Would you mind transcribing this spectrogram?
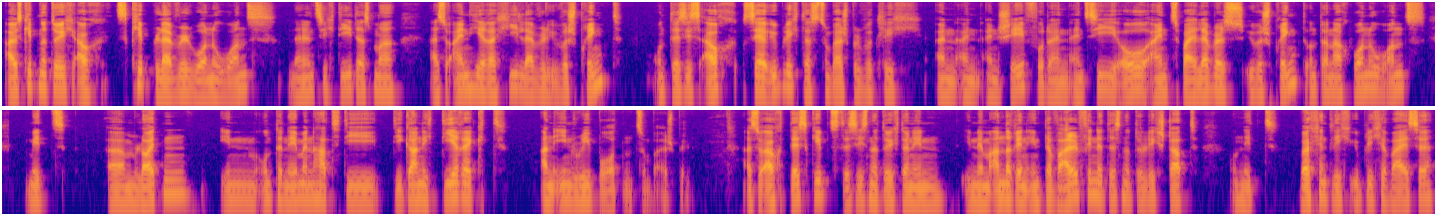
Aber es gibt natürlich auch Skip-Level One-on-Ones, nennen sich die, dass man also ein Hierarchielevel überspringt und das ist auch sehr üblich, dass zum Beispiel wirklich ein, ein, ein Chef oder ein, ein CEO ein, zwei Levels überspringt und dann auch One-on-Ones mit ähm, Leuten im Unternehmen hat, die, die gar nicht direkt an ihn reporten zum Beispiel. Also auch das gibt's. Das ist natürlich dann in, in einem anderen Intervall findet das natürlich statt und nicht wöchentlich üblicherweise.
